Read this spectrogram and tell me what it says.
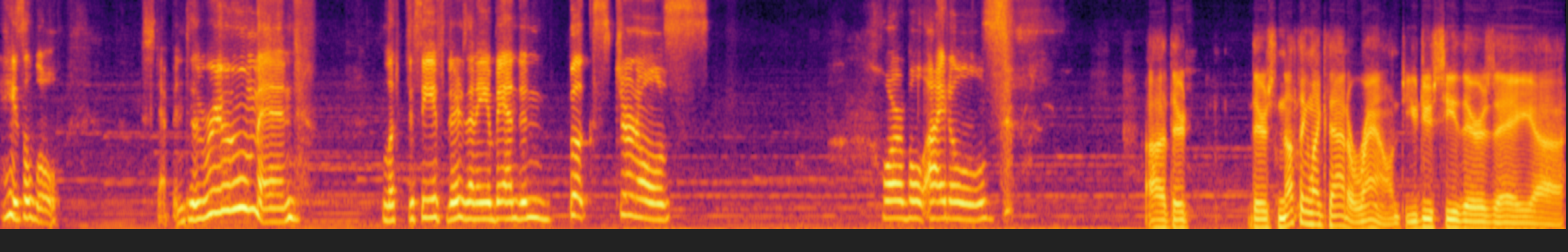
Hazel will step into the room and look to see if there's any abandoned books, journals, horrible idols. Uh, there, there's nothing like that around. You do see there's a uh,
